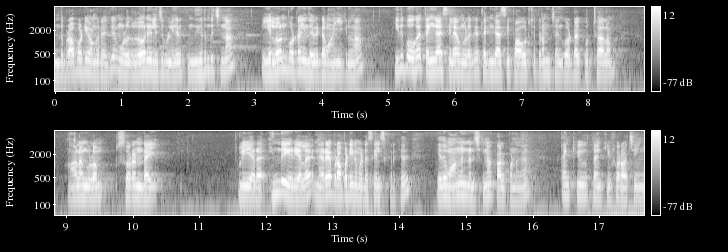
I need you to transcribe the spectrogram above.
இந்த ப்ராப்பர்ட்டி வாங்குறதுக்கு உங்களுக்கு லோன் எலிஜிபிள் இருக்கு இருந்துச்சுன்னா நீங்கள் லோன் போட்டோம் இந்த வீட்டை வாங்கிக்கலாம். இது போக தென்காசியில் உங்களுக்கு தென்காசி பாவூர் சித்திரம் செங்கோட்டை குற்றாலம் ஆலங்குளம் சுரண்டை புளியரை இந்த ஏரியாவில் நிறைய ப்ராப்பர்ட்டி நம்மகிட்ட சேல்ஸ்க்கு இருக்குது. எதுவும் வாங்கன்னு நினச்சிங்கன்னா கால் பண்ணுங்கள் தேங்க்யூ தேங்க்யூ ஃபார் வாட்சிங்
